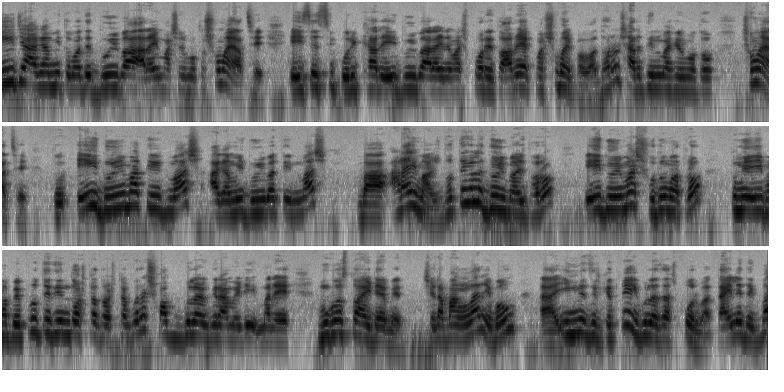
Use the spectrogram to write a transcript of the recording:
এই যে আগামী তোমাদের দুই বা আড়াই মাসের মতো সময় আছে এইচএসসি পরীক্ষার এই দুই বা আড়াই মাস পরে তো আরও এক মাস সময় পাবা, ধরো সাড়ে তিন মাসের মতো সময় আছে। তো এই দুই বা তিন মাস, আগামী দুই বা তিন মাস বা আড়াই মাস, ধরতে গেলে দুই মাস ধরো, এই দুই মাস শুধুমাত্র তুমি এইভাবে প্রতিদিন দশটা দশটা করে সবগুলা গ্রামেডি মানে মুখস্থ আইটেমের সেটা বাংলার এবং ইংরেজির ক্ষেত্রে এইগুলা জাস্ট পড়বা। তাইলে দেখবা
